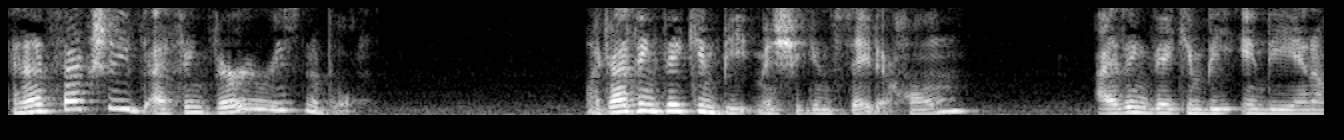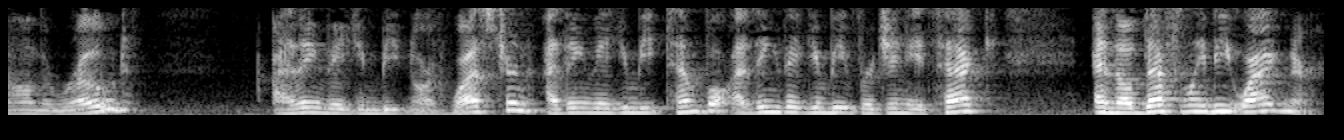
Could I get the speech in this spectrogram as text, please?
And that's actually, I think, very reasonable. Like, I think they can beat Michigan State at home. I think they can beat Indiana on the road. I think they can beat Northwestern. I think they can beat Temple. I think they can beat Virginia Tech. And they'll definitely beat Wagner.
